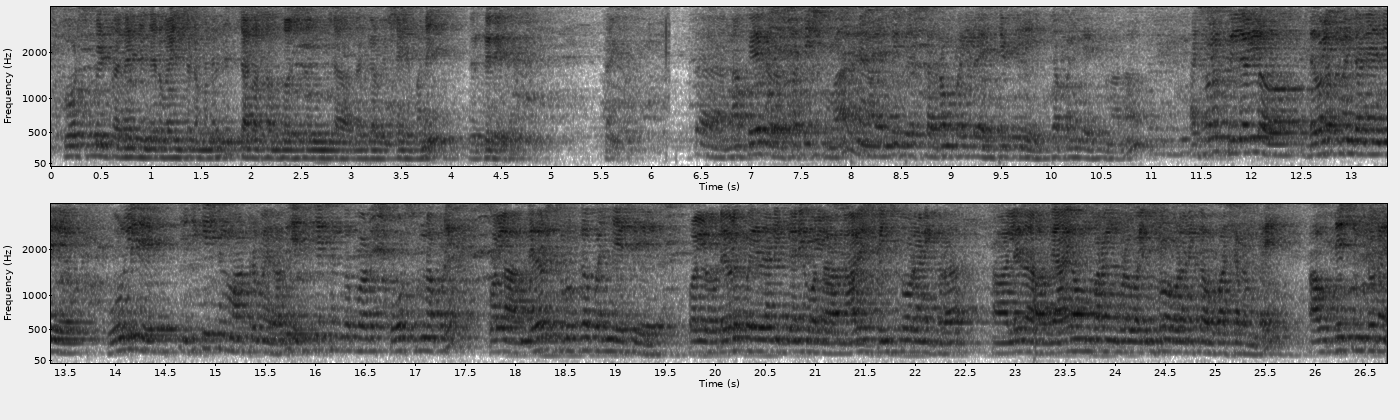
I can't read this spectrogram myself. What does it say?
స్పోర్ట్స్ మీట్ అనేది నిర్వహించడం అనేది చాలా సంతోషించదగ్గ విషయం అని నేను తెలియజేస్తాను థ్యాంక్ యూ సార్ సార్ పేరు సతీష్ కుమార్. నేను ఎంబీబీఎస్ కదంపల్లిలో హెచ్ఈపీగా పనిచేస్తున్నాను. యాక్చువల్గా పిల్లల్లో డెవలప్మెంట్ అనేది ఓన్లీ ఎడ్యుకేషన్ మాత్రమే కాదు ఎడ్యుకేషన్తో పాటు స్పోర్ట్స్ ఉన్నప్పుడే వాళ్ళ మెదడు చురుగ్గా పనిచేసి వాళ్ళు డెవలప్ అయ్యేదానికి కానీ వాళ్ళ నాలెడ్జ్ పెంచుకోవడానికి కూడా లేదా వ్యాయామం పరంగా కూడా వాళ్ళు ఇంప్రూవ్ అవ్వడానికి అవకాశాలు ఉంటాయి. ఆ ఉద్దేశంతోనే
